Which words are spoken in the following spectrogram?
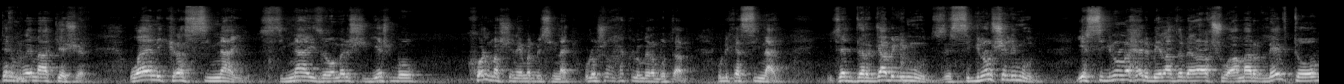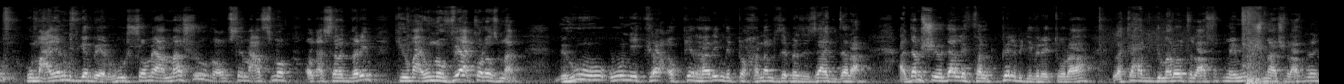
תכף נראה מה הקשר. הוא היה נקרא סיני. סיני זה אומר שיש בו כל מה שנאמר בסיני. הוא לא שכח כלום מרבותיו. הוא נקרא סיני. זה דרגה בלימוד, זה סגנון של לימוד. יש סגנון אחר באלעזר בן ערך שהוא אמר לב טוב, הוא מעיין ומתגבר. הוא שומע משהו ועושה מעצמו עוד עשרה דברים, כי הוא, הוא נובע כל הזמן. והוא הוא נקרא עוקר הרים וטוחנם זה בזה, זה ההגדרה. אדם שיודע לפלפל בדברי תורה, לקחת גמרות ולעשות מהם מישמש, ולעשות מהם-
